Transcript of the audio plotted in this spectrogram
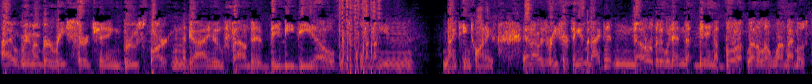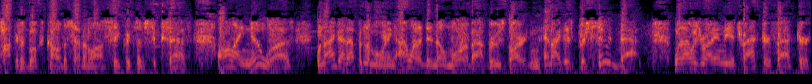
I remember researching Bruce Barton, the guy who founded BBDO 1920s. And I was researching him and I didn't know that it would end up being a book, let alone one of my most popular books called The Seven Lost Secrets of Success. All I knew was when I got up in the morning, I wanted to know more about Bruce Barton and I just pursued that. When I was writing The Attractor Factor,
